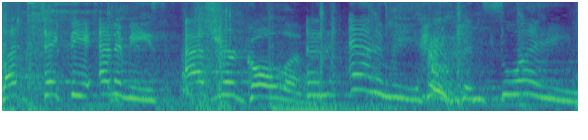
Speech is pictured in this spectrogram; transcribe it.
Let's take the enemy's Azure Golem. An enemy has been slain.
